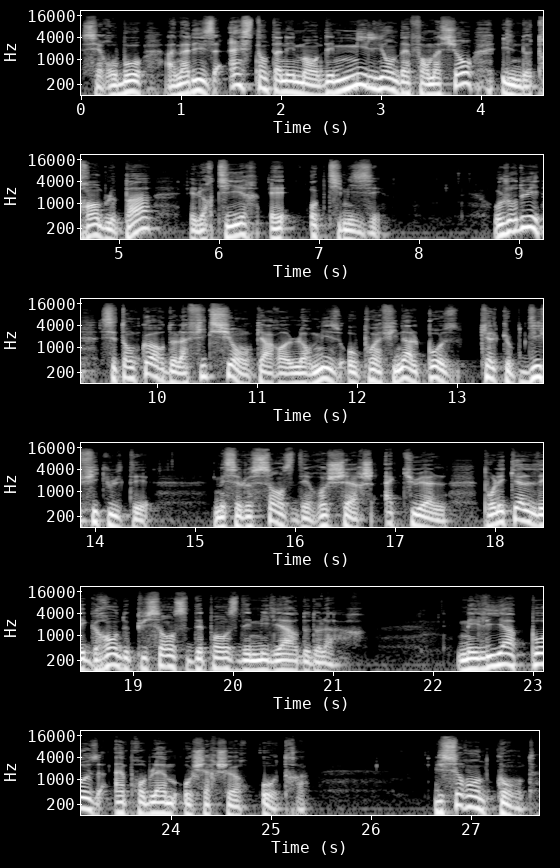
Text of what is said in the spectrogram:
Ces robots analysent instantanément des millions d'informations, ils ne tremblent pas et leur tir est optimisé. Aujourd'hui, c'est encore de la fiction car leur mise au point final pose quelques difficultés. Mais c'est le sens des recherches actuelles pour lesquelles les grandes puissances dépensent des milliards de dollars mais l'IA pose un problème aux chercheurs autres. Ils se rendent compte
